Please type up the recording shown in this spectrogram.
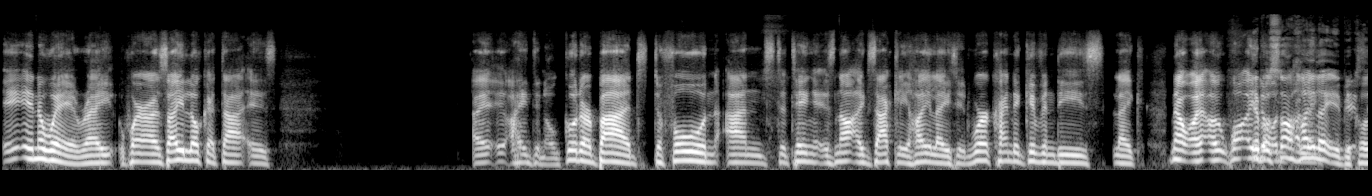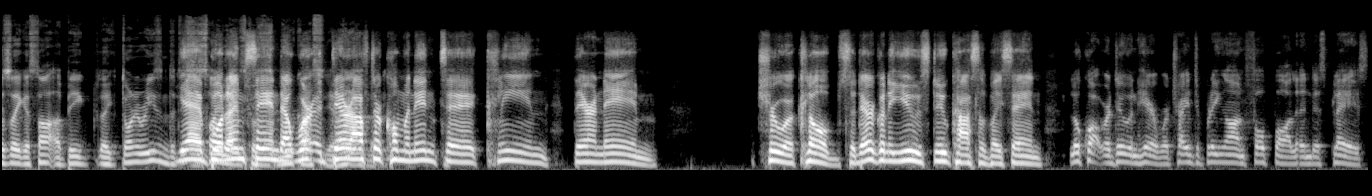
in a way, right? Whereas I look at that is, I I don't know, good or bad. The phone and the thing is not exactly highlighted. We're kind of given these like now. I, I what I Yeah, but don't it's not like, highlighted this- because like it's not a big like the only reason that Yeah, but I'm saying that we're Newcastle they're after coming in to clean their name through a club. So they're going to use Newcastle by saying, "Look what we're doing here. We're trying to bring on football in this place.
